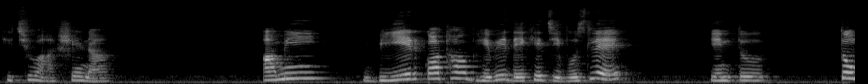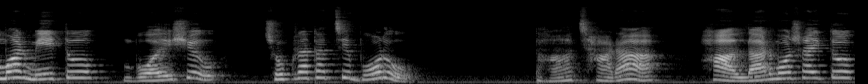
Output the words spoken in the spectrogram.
কিছু আসে না। আমি বিয়ের কথাও ভেবে দেখেছি, বুঝলে? কিন্তু তোমার মেয়ে তো বয়সেও ছোকরাটার চেয়ে বড়। তাছাড়া হালদার মশাই তো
